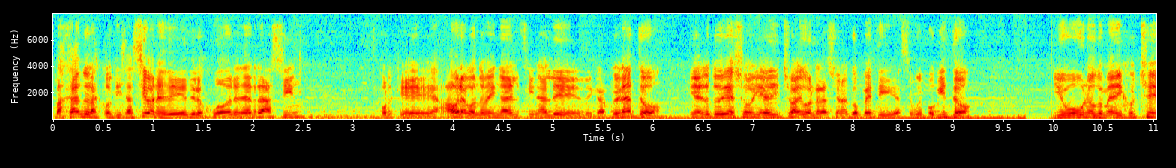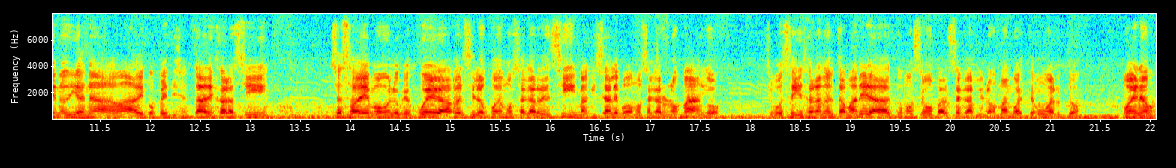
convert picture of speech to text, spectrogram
bajando las cotizaciones de, los jugadores de Racing, porque ahora cuando venga el final de, campeonato, y el otro día yo había dicho algo en relación a Copetti hace muy poquito, y hubo uno que me dijo, che, no digas nada más de Copetti, ya está, dejar así, ya sabemos lo que juega, a ver si lo podemos sacar de encima, quizás le podemos sacar unos mangos. Si vos seguís hablando de esta manera, ¿cómo hacemos para sacarle unos mangos a este muerto? Bueno,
